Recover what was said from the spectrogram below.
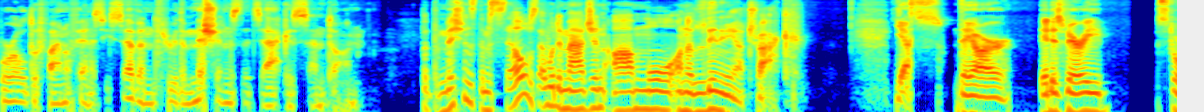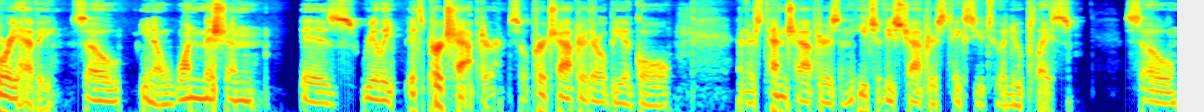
world of Final Fantasy VII through the missions that Zack is sent on. But the missions themselves, I would imagine, are more on a linear track. Yes, they are. It is very story heavy. So, you know, one mission is really it's per chapter. So per chapter there will be a goal and there's 10 chapters and each of these chapters takes you to a new place. So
